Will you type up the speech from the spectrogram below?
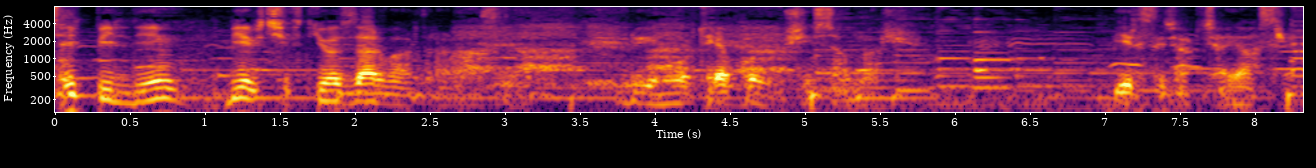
Tek bildiğim bir çift gözler vardır arazide. Yüreğini ortaya koymuş insanlar. Bir sıcak çaya hasret.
